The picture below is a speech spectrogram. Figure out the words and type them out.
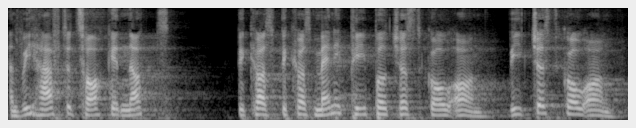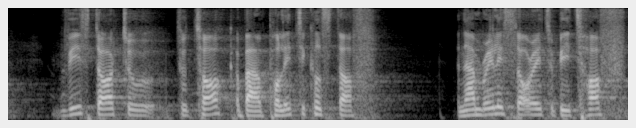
And we have to talk it not because, because many people just go on. We just go on. We start to, to talk about political stuff. And I'm really sorry to be tough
